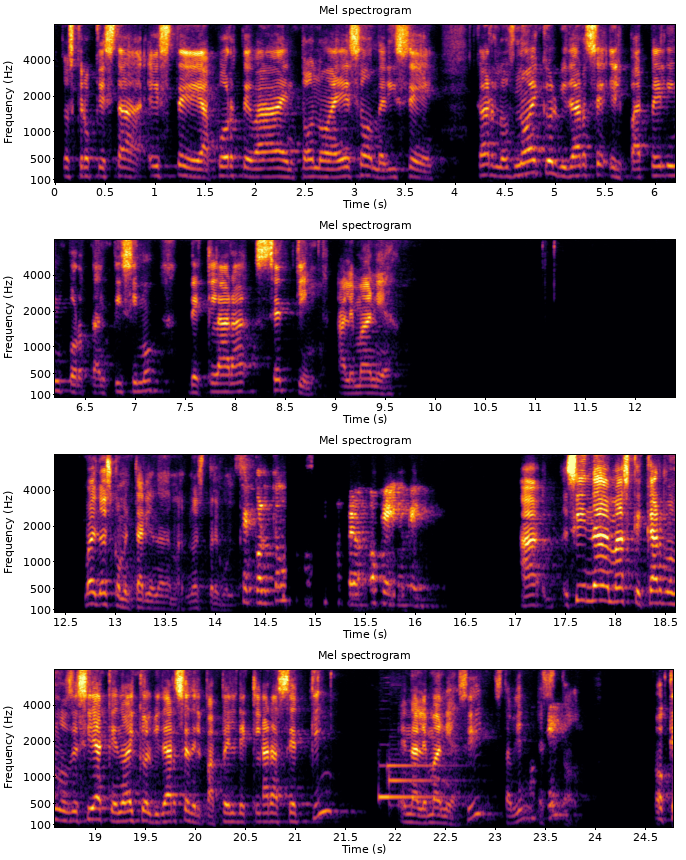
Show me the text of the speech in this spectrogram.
entonces creo que esta, este aporte va en tono a eso, me dice... Carlos, no hay que olvidarse el papel importantísimo de Clara Zetkin, Alemania. Bueno, es comentario nada más, no es pregunta. Se cortó un poquito, pero ok, ok. Ah, sí, nada más que Carlos nos decía que no hay que olvidarse del papel de Clara Zetkin en Alemania, ¿sí? ¿Está bien? Eso es todo. Ok,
